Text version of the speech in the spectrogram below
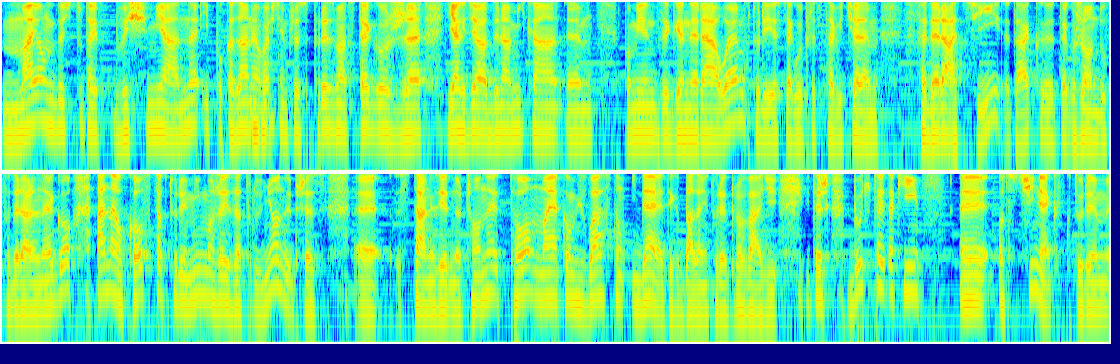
mają być tutaj wyśmiane i pokazane mhm. właśnie przez pryzmat tego, że jak działa dynamika pomiędzy generałem, który jest jakby przedstawicielem federacji, tak, tego rządu federalnego, a naukowca, który mimo, że jest zatrudniony przez e, Stany Zjednoczone, to ma jakąś własną własną ideę tych badań, które prowadzi. I też był tutaj taki odcinek, w którym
